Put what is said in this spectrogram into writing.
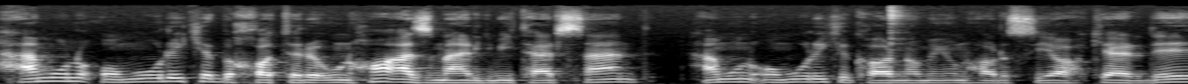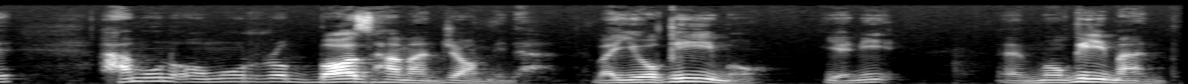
همون اموری که به خاطر اونها از مرگ میترسند همون اموری که کارنامه اونها رو سیاه کرده همون امور رو باز هم انجام می‌دهند و یقیمو یعنی مقیمند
